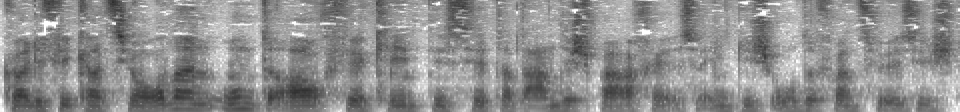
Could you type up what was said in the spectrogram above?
Qualifikationen und auch für Kenntnisse der Landessprache, also Englisch oder Französisch,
